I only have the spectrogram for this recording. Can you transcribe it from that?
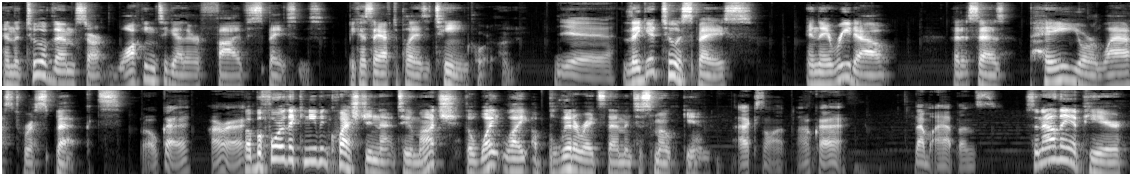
And the two of them start walking together five spaces because they have to play as a team, Courtland. Yeah. They get to a space and they read out that it says, Pay your last respects. Okay. All right. But before they can even question that too much, the white light obliterates them into smoke again. Excellent. Okay. Then what happens? So now they appear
